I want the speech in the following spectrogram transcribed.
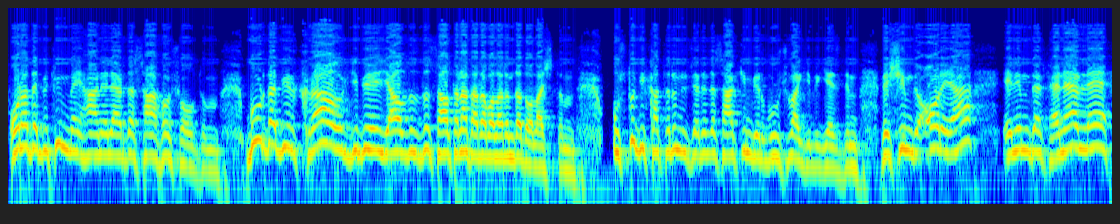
Orada bütün meyhanelerde sarhoş oldum. Burada bir kral gibi yaldızlı saltanat arabalarında dolaştım. Uslu bir katırın üzerinde sakin bir burjuva gibi gezdim. Ve şimdi oraya elimde fenerle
